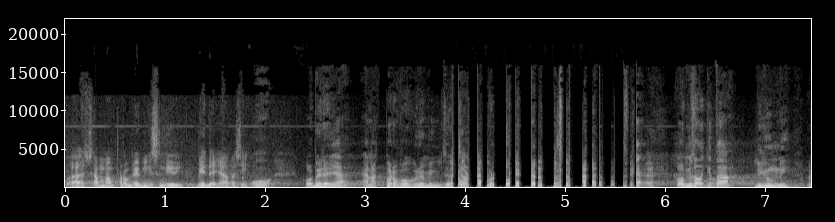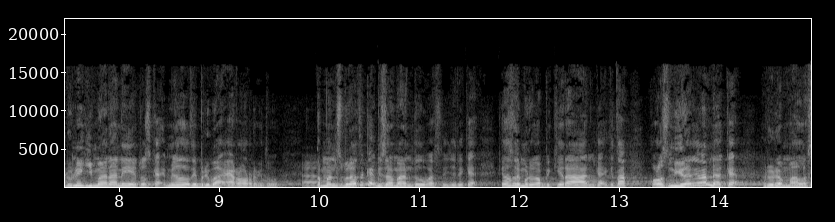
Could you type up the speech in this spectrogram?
eh, sama programming sendiri bedanya apa sih? oh, kalau bedanya enak pair programming jalan. Kalau misal kita bingung nih, aduh nih gimana nih, terus kayak misalnya tiba-tiba error gitu. Teman sebelah tuh kayak bisa bantu pasti. Jadi kayak kita saling bertukar pikiran, kayak kita kalau sendirian kan udah kayak aduh udah males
